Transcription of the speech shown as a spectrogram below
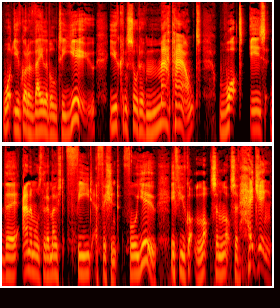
what you've got available to you, you can sort of map out what is the animals that are most feed efficient for you. If you've got lots and lots of hedging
